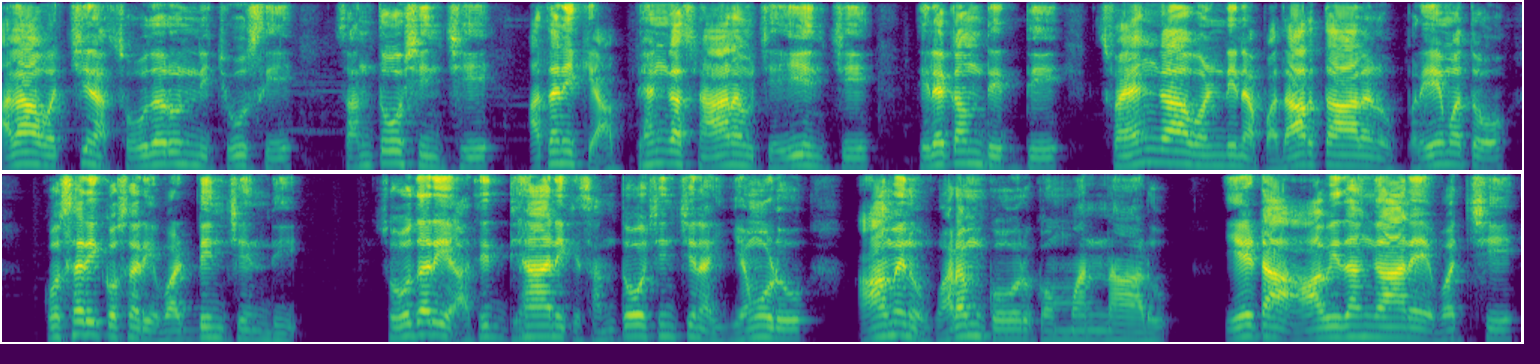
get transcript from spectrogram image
అలా వచ్చిన సోదరుణ్ణి చూసి సంతోషించి అతనికి అభ్యంగ స్నానం చేయించి తిలకం దిద్ది స్వయంగా వండిన పదార్థాలను ప్రేమతో కొసరి కొసరి వడ్డించింది. సోదరి అతిథ్యానికి సంతోషించిన యముడు ఆమెను వరం కోరుకొమ్మన్నాడు. ఏటా ఆ విధంగానే వచ్చి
